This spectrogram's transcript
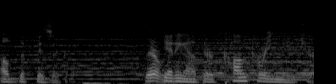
of the physical getting go. out there conquering nature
